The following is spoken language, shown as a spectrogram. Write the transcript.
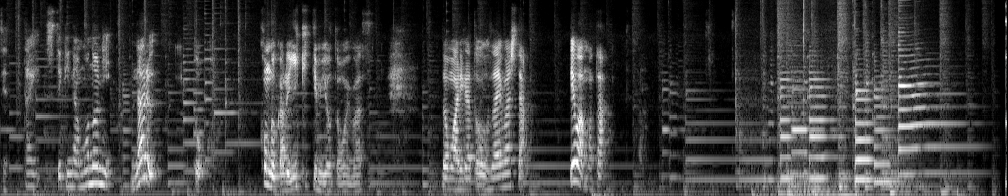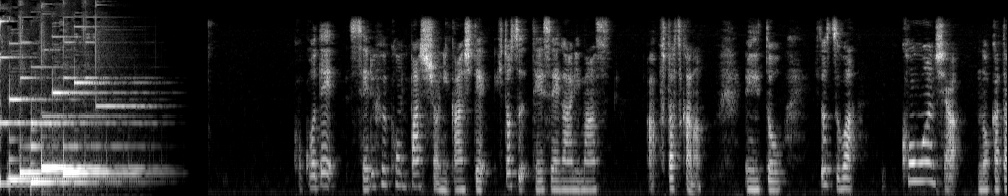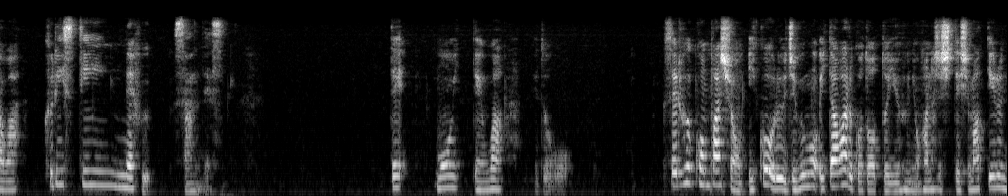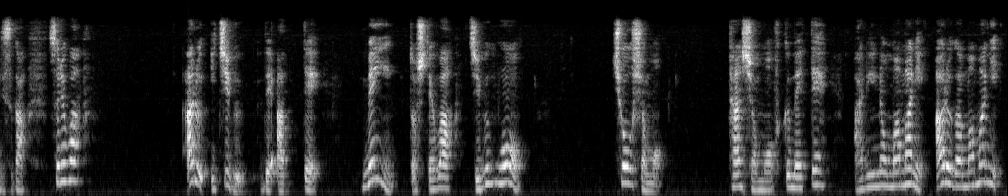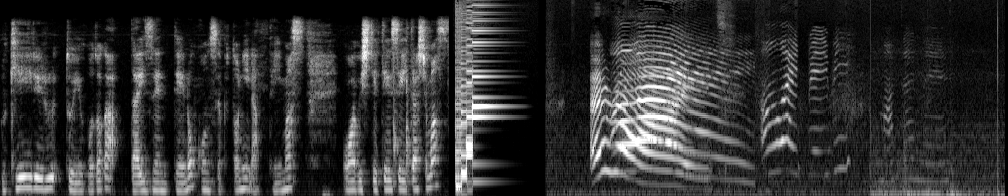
絶対素敵なものになると今度から言い切ってみようと思います。どうもありがとうございました。ではまた。セルフコンパッションに関して一つ訂正があります。あ、二つかなえっ、ー、と、一つは考案者の方はクリスティーン・ネフさんです。で、もう一点は、えっと、セルフコンパッションイコール自分をいたわることというふうにお話ししてしまっているんですが、それはある一部であって、メインとしては自分を長所も短所も含めてありのままに、あるがままに受け入れるということが大前提のコンセプトになっています。お詫びして訂正いたします。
